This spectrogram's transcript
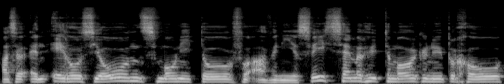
Also ein Erosionsmonitor von Avenir Suisse haben wir heute Morgen bekommen.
